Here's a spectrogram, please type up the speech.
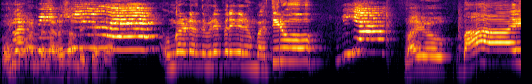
மீண்டும் அடுத்த தடவை சந்திக்கும். உங்களிடம் விடைபெறுகிறேன் உங்கள் திரு. மயூ பாய்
